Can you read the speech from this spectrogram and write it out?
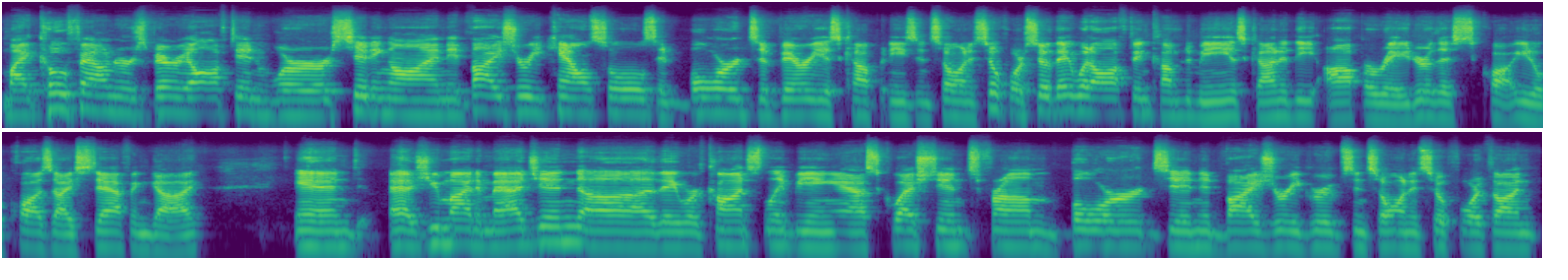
my co-founders very often were sitting on advisory councils and boards of various companies and so on and so forth. So they would often come to me as kind of the operator, this you know quasi staffing guy and as you might imagine, uh, they were constantly being asked questions from boards and advisory groups and so on and so forth on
